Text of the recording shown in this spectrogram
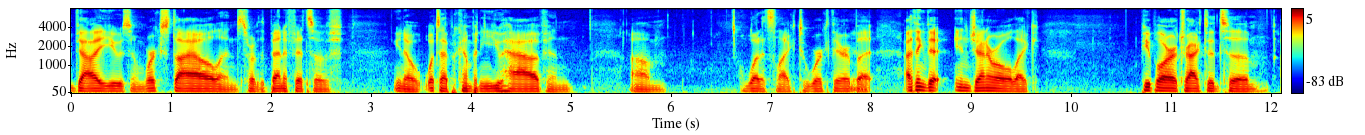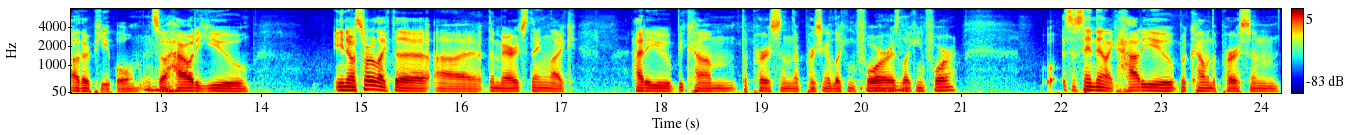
values and work style and sort of the benefits of you know what type of company you have and um, what it's like to work there. Yeah. But I think that in general, like people are attracted to other people, and so Mhm. how do you, you know, sort of like the uh, the marriage thing, like how do you become the person the person you're looking for is Mhm. looking for? It's the same thing. Like how do you become the person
